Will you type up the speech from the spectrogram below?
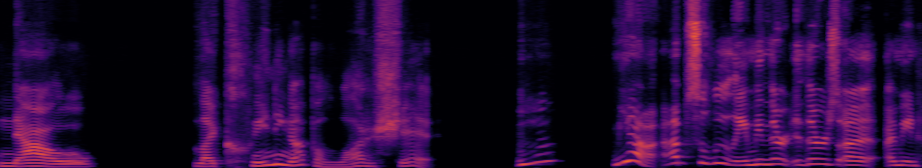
now like cleaning up a lot of shit. Mm-hmm. Yeah, absolutely. I mean, there, there's a, I mean,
